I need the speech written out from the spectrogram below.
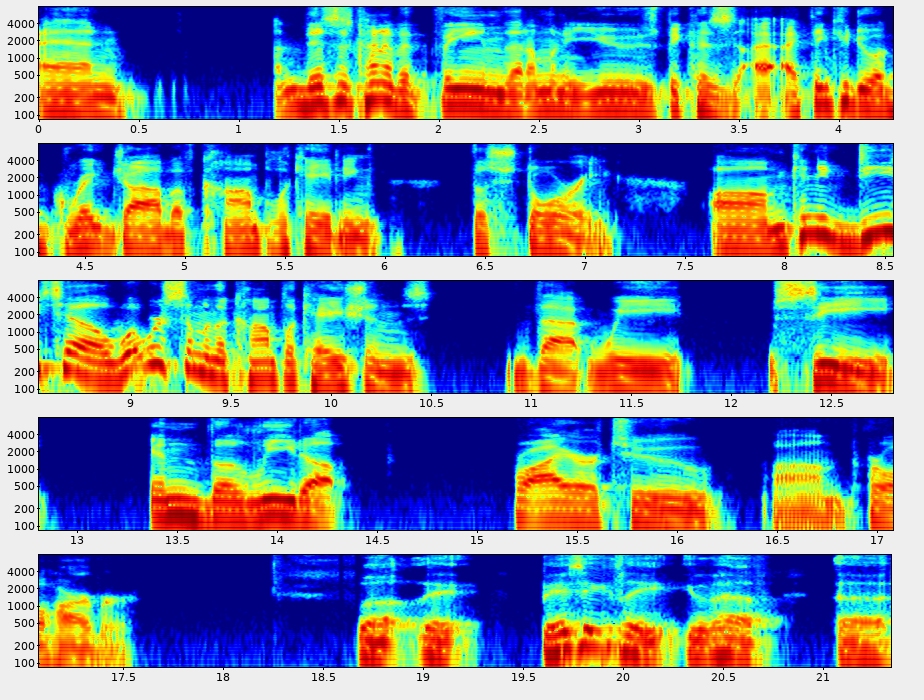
and this is kind of a theme that I'm going to use because I, I think you do a great job of complicating the story. Um, can you detail what were some of the complications that we see in the lead up prior to um, Pearl Harbor? Well, they, basically, you have uh,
